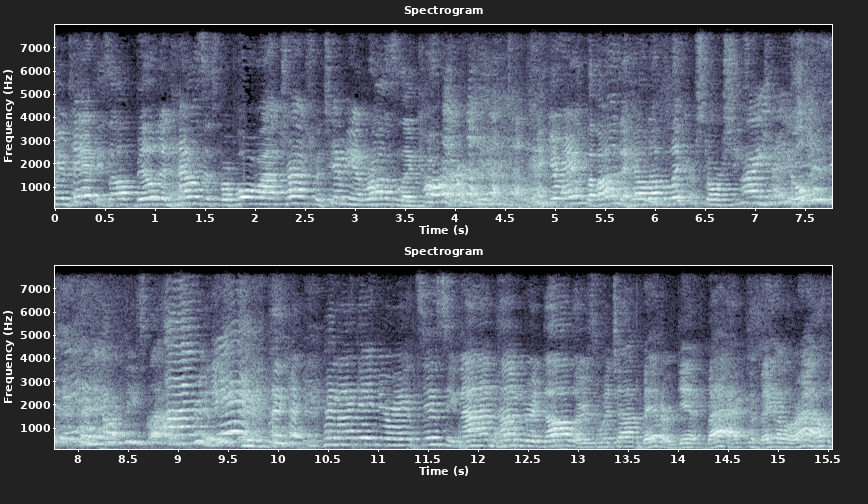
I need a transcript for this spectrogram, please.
your daddy's off building houses for poor white trash with Jimmy and Rosalynn Carter. Your Aunt Lavonda held up a liquor store. She's Are in jail. Aren't these flowers pretty? and I gave your Aunt Sissy $900, which I better get back to bail her out.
